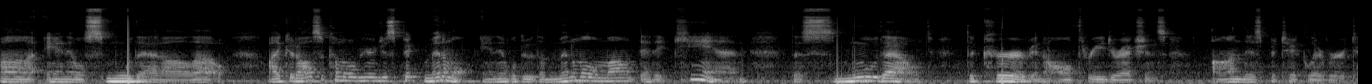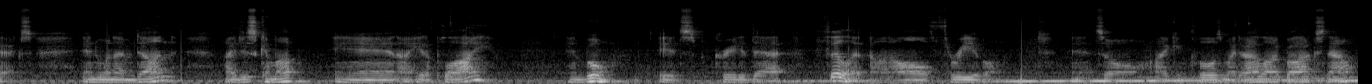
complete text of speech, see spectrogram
uh, and it will smooth that all out. I could also come over here and just pick minimal and it will do the minimal amount that it can to smooth out the curve in all three directions on this particular vertex. And when I'm done, I just come up and I hit apply and boom, it's created that fillet on all three of them. And so I can close my dialog box now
